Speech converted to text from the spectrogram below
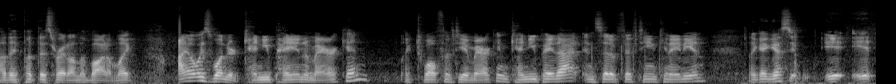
how they put this right on the bottom. Like, I always wondered, can you pay an American? Like 12.50 American? Can you pay that instead of 15 Canadian? Like, I guess it, it, it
